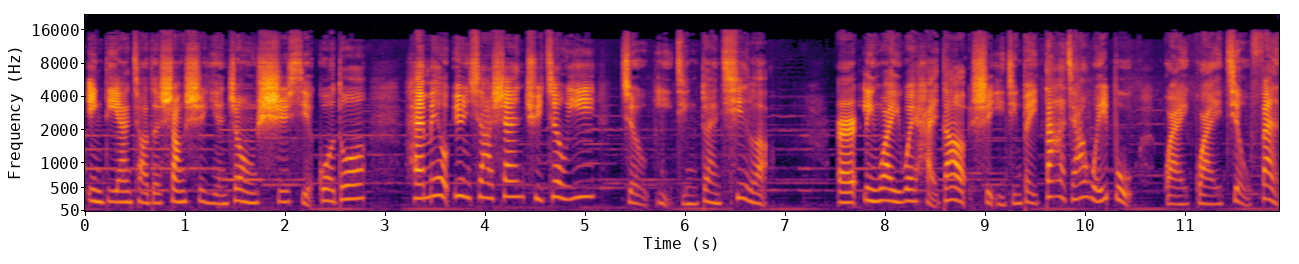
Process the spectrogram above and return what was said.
印第安乔的伤势严重，失血过多，还没有运下山去就医，就已经断气了。而另外一位海盗是已经被大家围捕，乖乖就范。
